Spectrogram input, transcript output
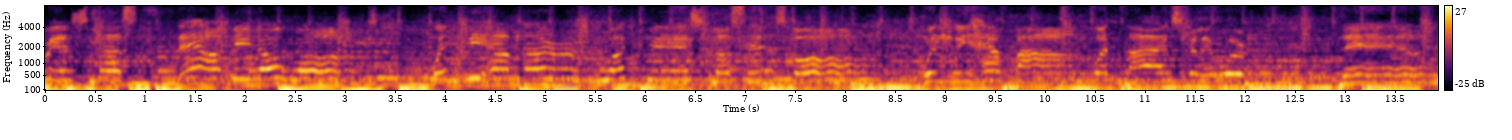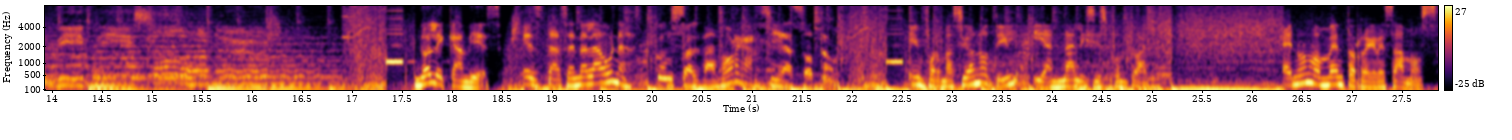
Christmas there'll be no wars when we have learned what Christmas is for. When we have found what life's really worth, there'll be peace on earth. No le cambies. Estás en A la Una con Salvador García Soto. Información útil y análisis puntual. En un momento regresamos.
